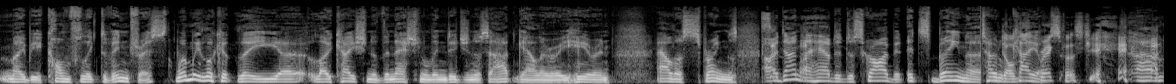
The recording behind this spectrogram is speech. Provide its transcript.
maybe a conflict of interest. When we look at the uh, location of the National Indigenous Art Gallery here in Alice Springs, I don't know how to describe it. It's been a total Dog's chaos. breakfast, yeah. um,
